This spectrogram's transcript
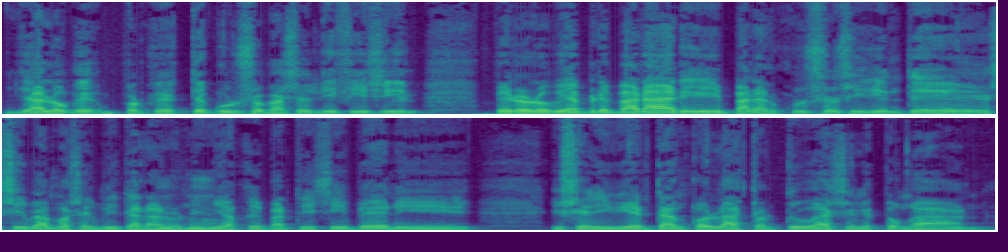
ya lo que porque este curso va a ser difícil pero lo voy a preparar y para el curso siguiente sí vamos a invitar a los niños que participen y, y se diviertan con las tortugas y les pongan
